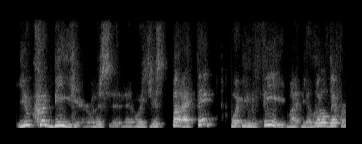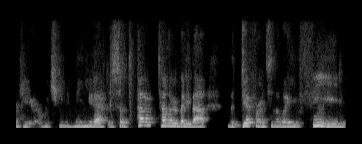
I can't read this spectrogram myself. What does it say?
You could be here. It was, it was just, but I think what you feed might be a little different here, which would mean you'd have to. So tell, tell everybody about the difference in the way you feed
